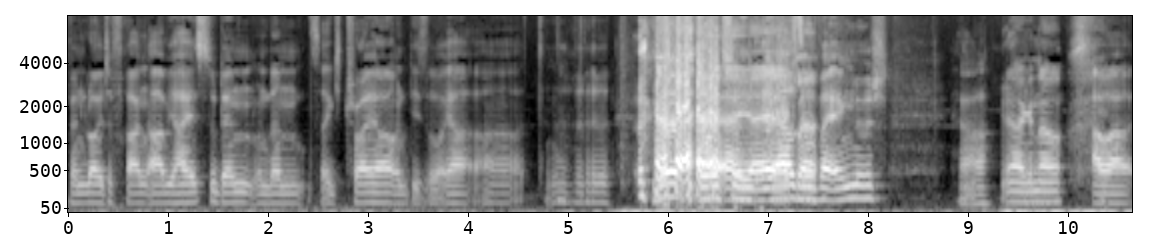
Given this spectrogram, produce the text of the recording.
wenn Leute fragen, ah, wie heißt du denn? Und dann sage ich Trier und die so, ja, ah, ne, Deutsch und Ja, ja, eher klar. so bei Englisch. Ja, Ja, genau. aber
